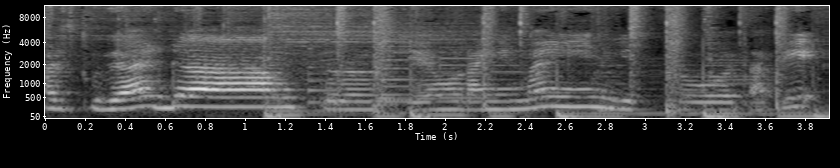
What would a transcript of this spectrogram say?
harus begadang terus kayak ngurangin main gitu. Tapi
